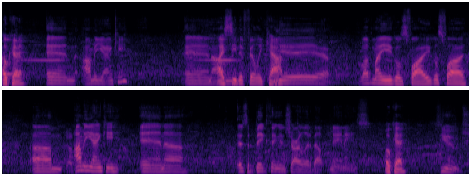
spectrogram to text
okay. and I'm a Yankee, and I I'm, see the Philly cap. Yeah, love my Eagles. Fly, Eagles, fly. Um, I'm a Yankee, and uh, there's a big thing in Charlotte about mayonnaise. Okay. Huge.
